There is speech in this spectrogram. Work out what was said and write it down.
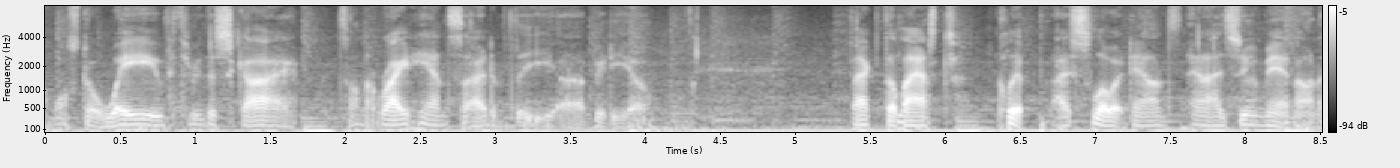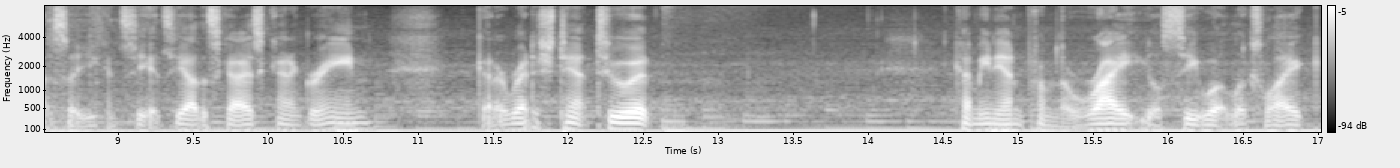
Almost a wave through the sky. It's on the right hand side of the uh, video. Fact, the last clip, I slow it down and I zoom in on it so you can see it. See how the sky is kind of green? Got a reddish tint to it. Coming in from the right, you'll see what looks like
